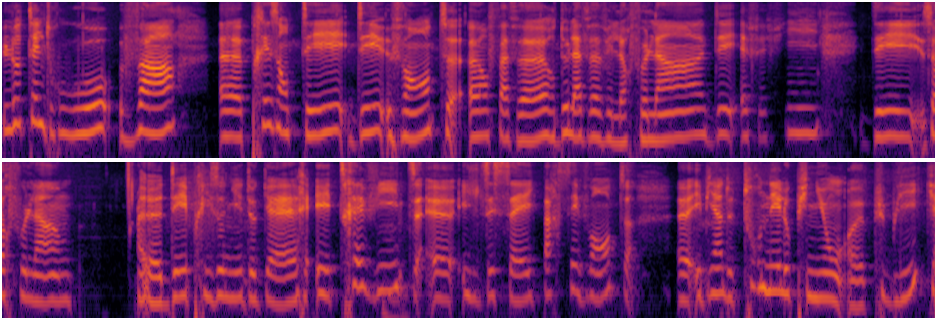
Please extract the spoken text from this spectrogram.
l'hôtel Drouot va présenter des ventes en faveur de la veuve et l'orphelin, des FFI, des orphelins. Euh, des prisonniers de guerre et très vite ils essayent par ces ventes eh bien de tourner l'opinion publique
